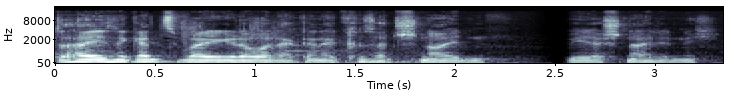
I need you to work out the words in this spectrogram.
Das hat jetzt eine ganze Weile gedauert, da kann der Chris halt schneiden. Nee, der schneidet nicht.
